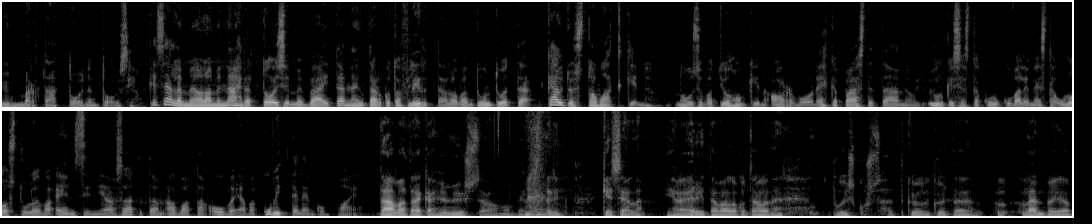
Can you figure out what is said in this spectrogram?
ymmärtää toinen toisia. Kesällä me alamme nähdä toisemme väitän, en tarkoita flirttailua, vaan tuntuu, että käytöstavatkin nousevat johonkin arvoon. Ehkä päästetään julkisesta kulkuvälineestä ulos tuleva ensin ja saatetaan avata ovea, vai kuvittelenko vain? Tämä on aika hymyssä on mun mielestä kesällä. Ihan eri tavalla kuin talven tuiskussa. Että kyllä, kyllä tämä lämpö ja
